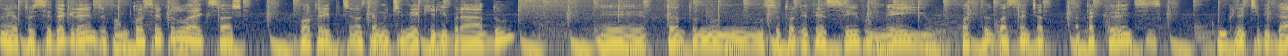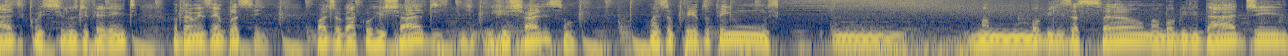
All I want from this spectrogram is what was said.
E a torcida é grande, vamos torcer pelo Hexa. Acho que, volta a repetir, nós temos um time equilibrado, é, tanto no, no setor defensivo, meio, bastante at- atacantes, com criatividade, com estilos diferentes. Vou dar um exemplo assim: pode jogar com o Richard, mas o Pedro tem um, um- uma mobilização, uma mobilidade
